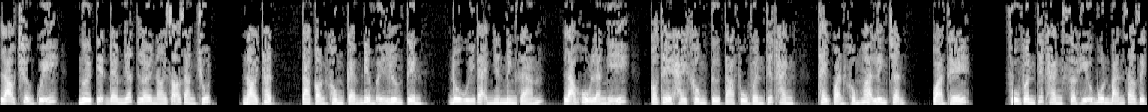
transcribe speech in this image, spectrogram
Lão trưởng quỹ, người tiện đem nhất lời nói rõ ràng chút. Nói thật, ta còn không kém điểm ấy lương tiền. Đô quý đại nhân minh giám, lão hủ là nghĩ, có thể hay không từ ta phù vân thiết hành, thay quản khống hỏa linh trận. Quả thế, phù vân thiết hành sở hữu buôn bán giao dịch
